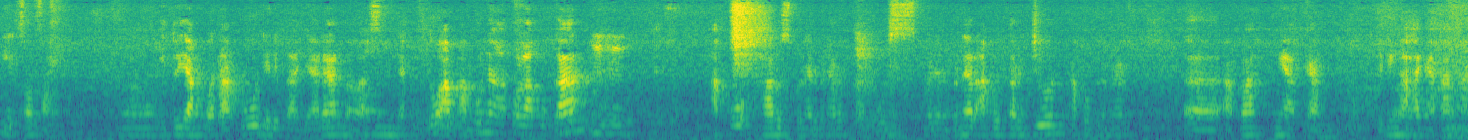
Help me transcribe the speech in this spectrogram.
itu selesai Oh. itu yang buat aku jadi pelajaran bahwa semenjak itu apa pun yang aku lakukan Mm-mm. Aku harus benar-benar fokus benar-benar aku terjun aku benar-benar eh, apa niatkan jadi nggak hanya karena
